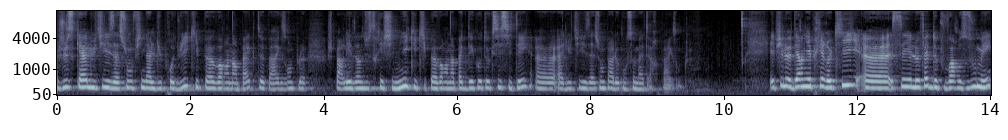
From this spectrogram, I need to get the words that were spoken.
jusqu'à l'utilisation finale du produit qui peut avoir un impact, par exemple, je parlais d'industrie chimique, et qui peut avoir un impact d'écotoxicité euh, à l'utilisation par le consommateur, par exemple. Et puis le dernier prérequis, euh, c'est le fait de pouvoir zoomer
